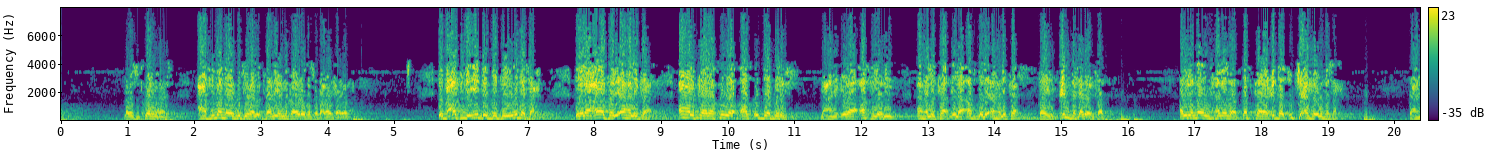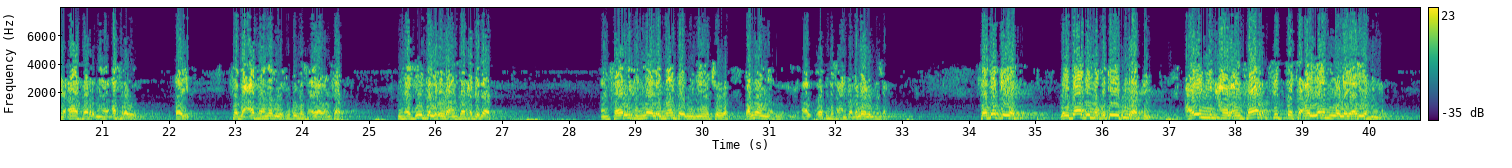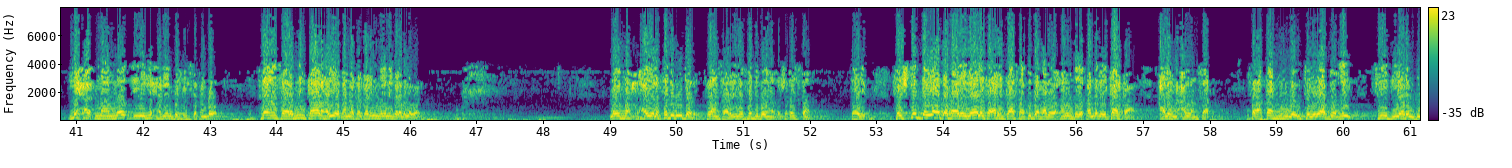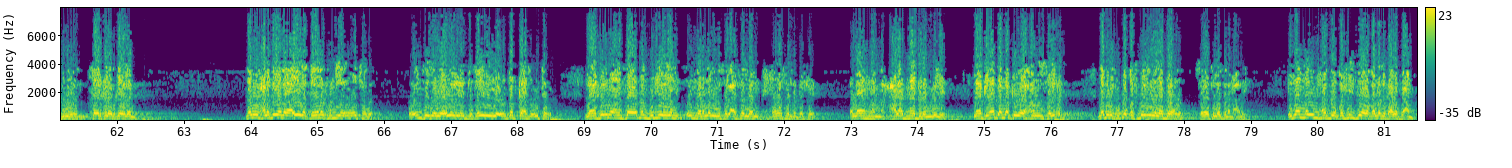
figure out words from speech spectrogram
caafimaadna waa ku jira aaniya markaa hore ka so kacda hawsha ayada. Ii ugu fasax ilaa aafari ahlika ahalkaada kuwa aad u doorbidayso yani ilaa akhyari ahlika ilaa afdali ahlika ayib cindaka adeegsaad adiga nabi maxameda dadkaada ciddaad u jeceshay ugu fasax. Yani aafar min alafra ayib fabacaa nabigu wuxuu ku fasaxay alansaar muhaajiriinta la xuura ansaar xaggeed aad ansaar wixii nool maanta madiina jooga fabaqiyat way baaqi noqotay way ku raagtay calayhim cala alansaar sittata ayaamin wa layaaliyahuna lix maalmood iyo lix habeen bay haysay qandho. Ree ansaareed nin kaarahayo qandho karkarin mooye nin kaleba la waayo maxaa yeele fadli buu dooray. Ree ansaareed inay fadli badan shaqaystaan. Ayib faishtada waa daraaday daalika arrinkaasaa ku daraaday oo xanuunka iyo qandhada iyo kaarka ah. Calayhim cala alansaar. Fa ataahum nabigu waa u tegey waa booqday fii diyaarin guryahoodii khayr kalead ka helan nabigu waxaa laga yaabaa ayaga qiimo kamida inuu u tago oo intooda waaweyn ee duqayda iyo dadkaas u tago laakiin inuu ansaar o dhan guryahoodan u maro nabigu sal slam uma suurta allahuma xaalaad naadira mooye laakiin hadda markay wada xanuunsadeen nabigu wuxuu ku qasbay in wada booqdo salawatullah waslamu calayh idan nabi maxamed booqashihiisi waa qannadii kaaga fiican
